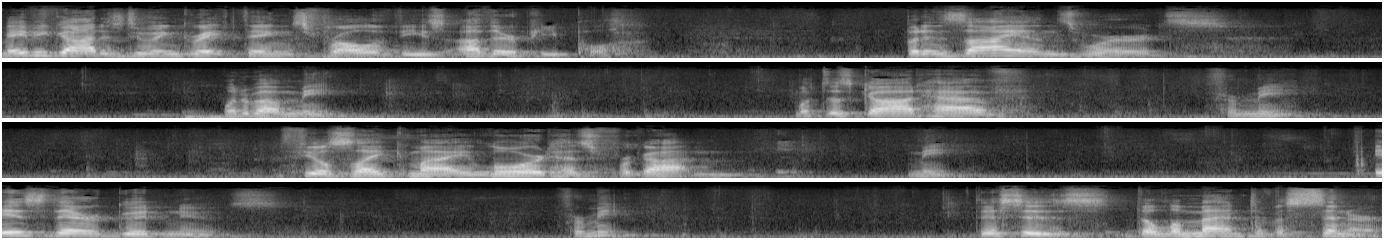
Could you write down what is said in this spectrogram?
Maybe God is doing great things for all of these other people. But in Zion's words, what about me? What does God have for me? Feels like my Lord has forgotten me. Is there good news? for me. This is the lament of a sinner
